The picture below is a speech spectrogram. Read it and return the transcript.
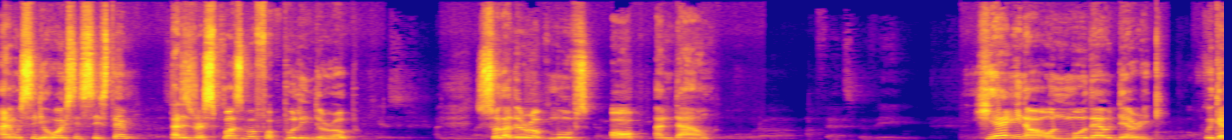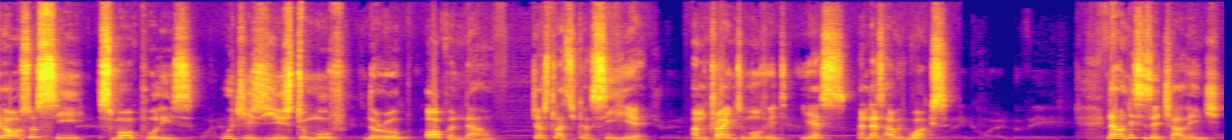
And we see the hoisting system that is responsible for pulling the rope so that the rope moves up and down. Here in our own model derrick, we can also see small pulleys which is used to move the rope up and down, just like you can see here. I'm trying to move it, yes, and that's how it works. Now, this is a challenge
